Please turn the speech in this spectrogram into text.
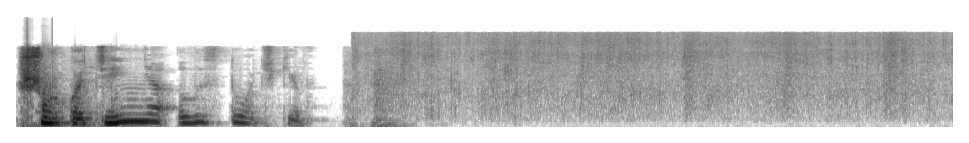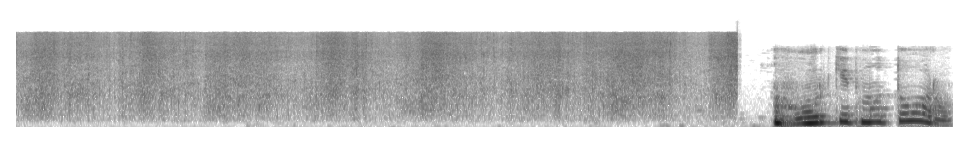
Шуркотіння листочків. Гуркіт мотору.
